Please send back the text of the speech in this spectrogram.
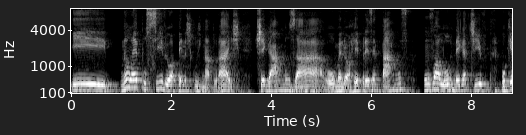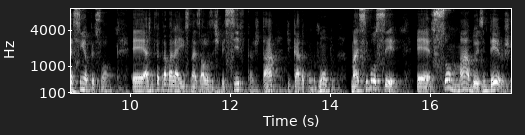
E não é possível apenas com os naturais chegarmos a, ou melhor, representarmos um valor negativo. Porque assim, ó, pessoal, é, a gente vai trabalhar isso nas aulas específicas tá? de cada conjunto, mas se você é, somar dois inteiros,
